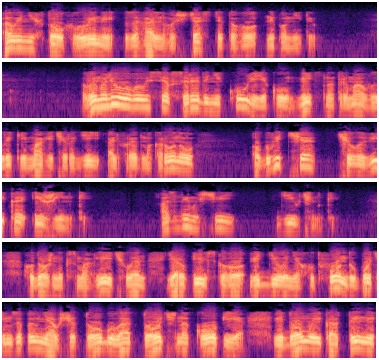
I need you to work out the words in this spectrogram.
Але ніхто у хвилини загального щастя того не помітив. Вимальовувалися всередині кулі, яку міцно тримав великий маги чародій Альфред Макаронов, обличчя чоловіка і жінки, а з ними ще й дівчинки. Художник Смаглій, член Яропільського відділення худфонду, потім запевняв, що то була точна копія відомої картини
